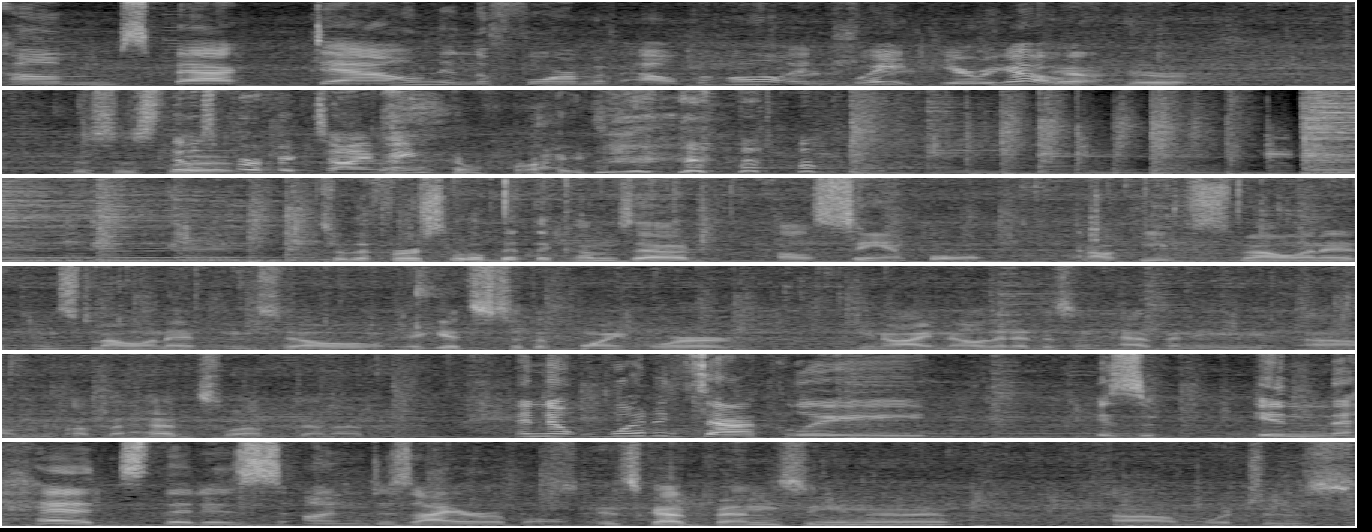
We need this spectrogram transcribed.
comes back down in the form of alcohol. And wait, here we go. Yeah, here. This is the. That was perfect timing. right. So the first little bit that comes out, I'll sample, and I'll keep smelling it and smelling it until it gets to the point where, you know, I know that it doesn't have any um, of the heads left in it. And now what exactly is in the heads that is undesirable? It's got benzene in it, um, which is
